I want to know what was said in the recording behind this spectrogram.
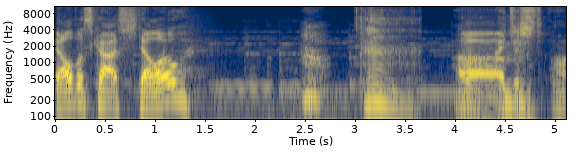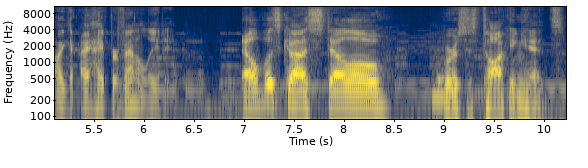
Elvis Costello Oh, I Um, just oh I, I hyperventilated. Elvis Costello versus Talking Heads.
